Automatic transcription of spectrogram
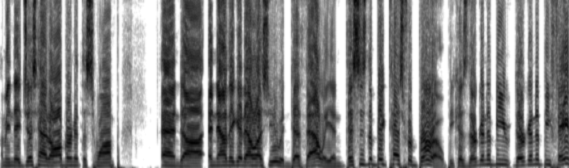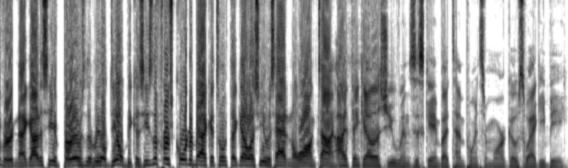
I mean they just had Auburn at the Swamp and uh, and now they get LSU in Death Valley, and this is the big test for Burrow because they're gonna be they're gonna be favored, and I got to see if Burrow's the real deal because he's the first quarterback it's looked like LSU has had in a long time. I think LSU wins this game by 10 points or more. Go Swaggy B.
